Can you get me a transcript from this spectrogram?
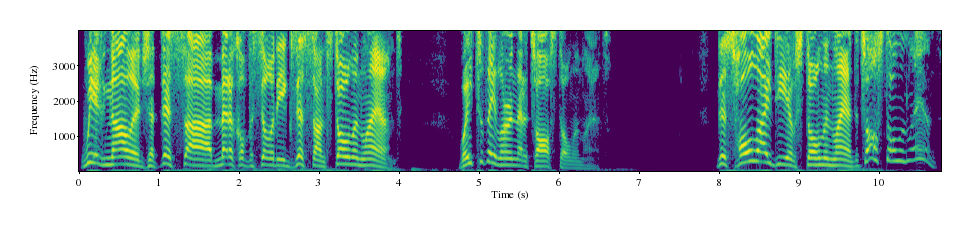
We acknowledge that this uh, medical facility exists on stolen land. Wait till they learn that it's all stolen land. This whole idea of stolen land, it's all stolen land.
